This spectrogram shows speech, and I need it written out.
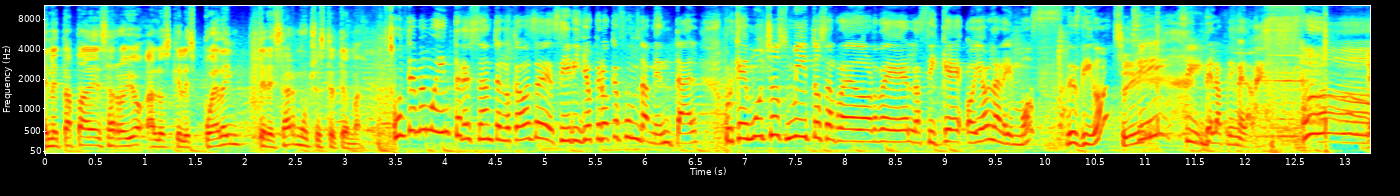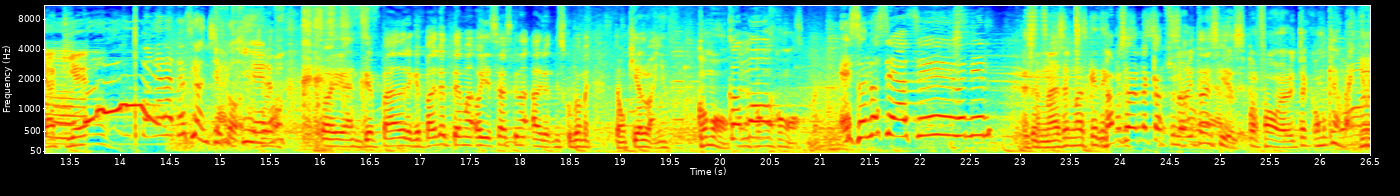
en etapa de desarrollo a los que les pueda interesar mucho este tema. Un tema muy interesante, lo acabas de decir, y yo creo que fundamental, porque hay muchos mitos alrededor de él, así que hoy hablaremos, ¿les digo? Sí, sí. De la primera vez. Ya quiero. Pongan atención, chicos. Oigan, qué padre, qué padre tema. Oye, ¿sabes qué? Adrián, discúlpame, tengo que ir al baño. ¿Cómo? ¿Cómo? ¿Cómo? ¿Cómo? Eso no se hace, Daniel. Eso no hace más que... Vamos a ver la cápsula, ahorita decides, por favor, ahorita, ¿cómo que al baño?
